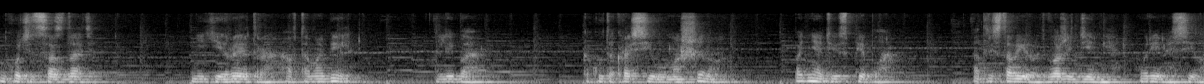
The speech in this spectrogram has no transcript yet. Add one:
он хочет создать некий ретро-автомобиль, либо какую-то красивую машину, поднять ее из пепла, отреставрировать, вложить деньги, время, силы.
